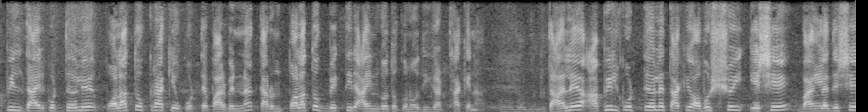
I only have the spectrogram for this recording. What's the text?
আপিল দায়ের করতে হলে পলাতকরা কেউ করতে পারবেন না কারণ পলাতক ব্যক্তির আইনগত কোনো অধিকার থাকে না। তাহলে আপিল করতে হলে তাকে অবশ্যই এসে বাংলাদেশে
